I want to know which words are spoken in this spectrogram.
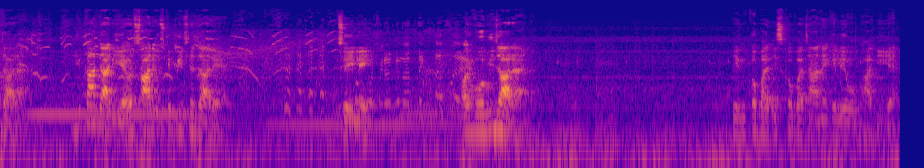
कहाँ जा रहा है? ये कहाँ जा रही है? और सारे उसके पीछे जा रहे हैं। चेले और वो भी जा रहा है। इनको ब, इसको बचाने के लिए वो भागी है।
